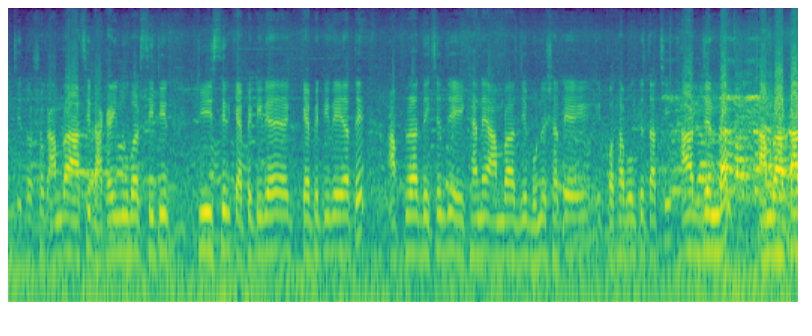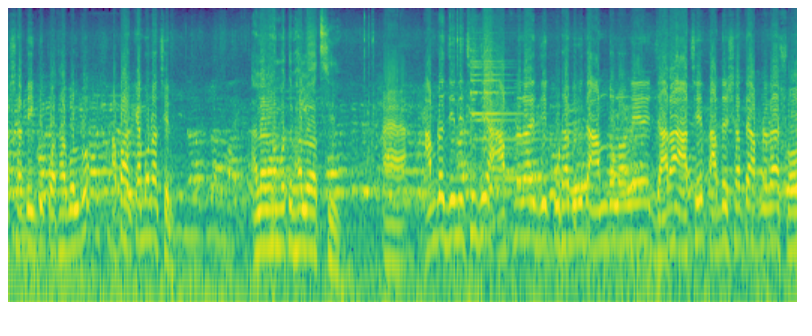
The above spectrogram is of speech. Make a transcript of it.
আছি দর্শক আমরা আছি ঢাকা ইউনিভার্সিটির টিএসসির ক্যাফেটেরিয়া ক্যাফেটেরিয়াতে। আপনারা দেখছেন যে এখানে আমরা যে বোনের সাথে কথা বলতে চাচ্ছি থার্ড জেন্ডার আমরা তার সাথে একটু কথা বলব। আপা কেমন আছেন? আল্লাহ রহমতে ভালো আছি। আহ, আমরা জেনেছি যে আপনারা যে কোঠা বিরোধী আন্দোলনে যারা আছে তাদের সাথে আপনারা সহ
